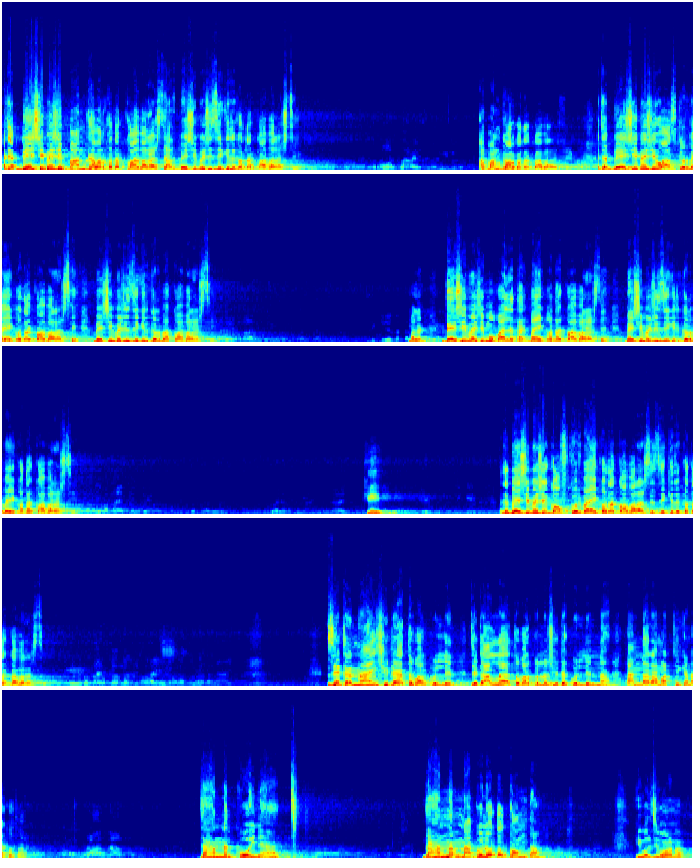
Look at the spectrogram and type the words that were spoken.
আচ্ছা বেশি বেশি পান খাওয়ার কথা কয়বার আসছে? আর বেশি বেশি জিকিরের কথা কয়বার আসছে? আর পান খাওয়ার কথা কয়বার আসছে? আচ্ছা বেশি বেশি ওয়াজ করবে, এই কথা কয়বার আসছে? বেশি বেশি জিকির করবে, কয়বার আসছে? বলেন, বেশি বেশি মোবাইলে থাকবে, এই কথা কয়বার আসছে? বেশি বেশি জিকির করবে, এই কথা কয়বার আসছে? কি? আচ্ছা বেশি বেশি গফ করবে, এই কথা কয়বার আসছে? জিকিরের কথা কয়বার আসছে? যেটা নাই সেটা এতবার করলেন, যেটা আল্লাহ এতবার করল সেটা করলেন না আপনার আমার ঠিকানা কোথায়? জাহান্নাম কই না? জাহান্নাম না করলেও তো কম দাম। কি বলছি বলো না?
